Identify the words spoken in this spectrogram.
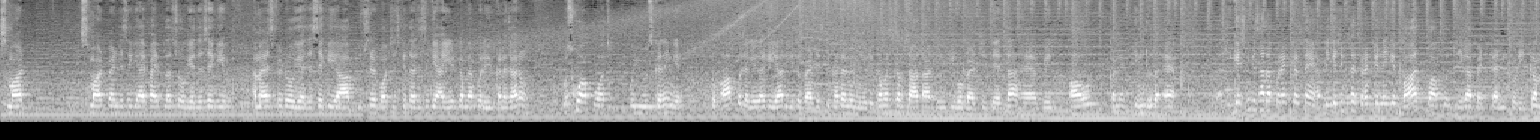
स्मार्ट स्मार्ट बैंड जैसे कि आई फाइव प्लस हो गया, जैसे कि एम एस फिट हो गया, जैसे कि आप दूसरे वॉचेस की तरह, जैसे कि आई एट का मैं आपको रिव्यू करना चाह रहा हूँ, उसको आप वॉच को यूज़ करेंगे। तो आपको लगेगा कि यार ये तो बैटरी इसकी ख़त्म ही नहीं होती कम अज़ कम सात आठ दिन की वो बैटरी देता है without connecting to the app application के साथ आप कनेक्ट करते हैं। एप्लीकेशन के साथ कनेक्ट करने के बाद वो आपको देगा बैटरी टाइमिंग थोड़ी कम,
